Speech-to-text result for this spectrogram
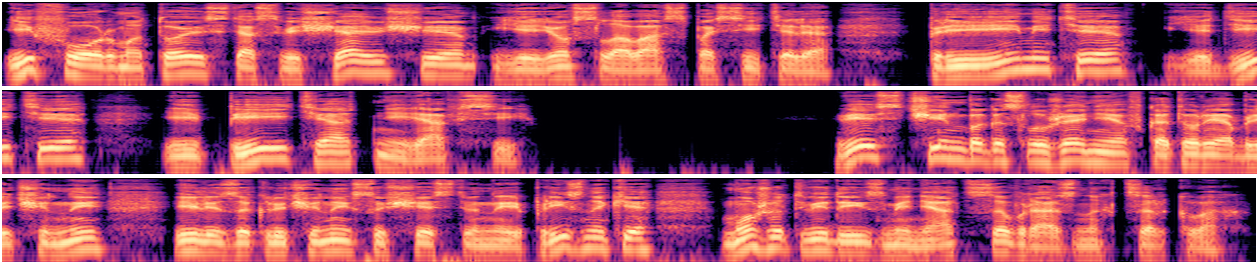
и форма, то есть освящающая ее слова Спасителя «Приимите, едите и пейте от нея все». Весь чин богослужения, в который обличены или заключены существенные признаки, может видоизменяться в разных церквах.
